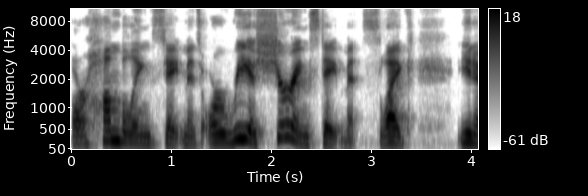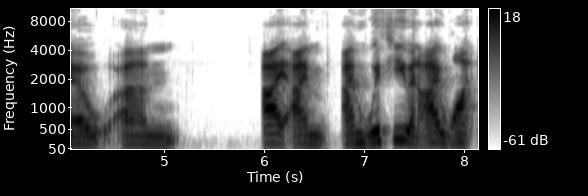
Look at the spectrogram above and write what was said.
or humbling statements or reassuring statements like you know um, I I'm I'm with you and I want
